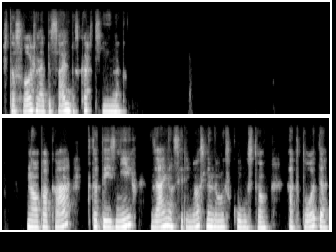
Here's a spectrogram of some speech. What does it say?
что сложно описать без картинок. Ну а пока кто-то из них занялся ремесленным искусством, а кто-то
